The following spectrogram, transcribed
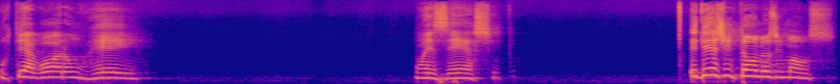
por ter agora um rei, um exército. E desde então, meus irmãos,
